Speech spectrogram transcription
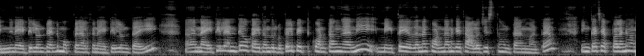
ఎన్ని నైటీలు ఉంటాయంటే ముప్పై నలభై నైటీలు ఉంటాయి. నైటీలు అంటే ఒక ఐదు వందల రూపాయలు పెట్టి కొంటాం కానీ మిగతా ఏదైనా కొనడానికైతే ఆలోచిస్తూ ఉంటాను అనమాట ఇంకా చెప్పాలంటే మా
